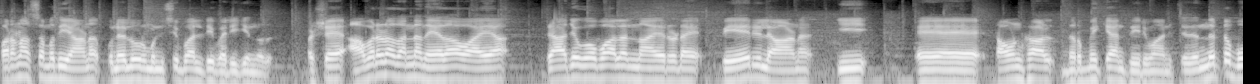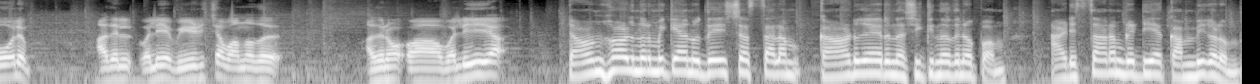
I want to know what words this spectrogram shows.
ഭരണസമിതിയാണ് പുനലൂർ മുനിസിപ്പാലിറ്റി ഭരിക്കുന്നത്. പക്ഷേ അവരുടെ തന്നെ നേതാവായ രാജഗോപാലൻ നായരുടെ പേരിലാണ് ഈ ടൗൺ ഹാൾ നിർമ്മിക്കാൻ തീരുമാനിച്ചത്. എന്നിട്ട് പോലും അതിൽ വലിയ വീഴ്ച വന്നത് അതിനോ വലിയ ടൗൺ ഹാൾ നിർമ്മിക്കാൻ ഉദ്ദേശിച്ച സ്ഥലം കാടുകയറി നശിക്കുന്നതിനൊപ്പം അടിസ്ഥാനം കെട്ടിയ കമ്പികളും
